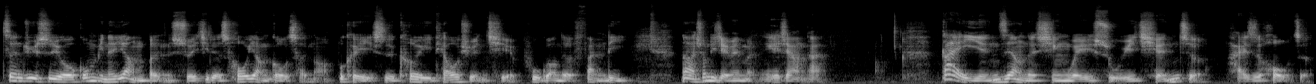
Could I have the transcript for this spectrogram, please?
证据是由公平的样本随机的抽样构成哦，不可以是刻意挑选且曝光的范例。那兄弟姐妹们，你可以想想看，代言这样的行为属于前者还是后者？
